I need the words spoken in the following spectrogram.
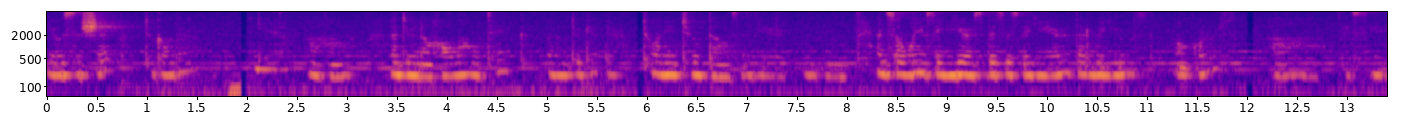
use a ship to go there? Yeah. Uh huh. And do you know how long it take for them to get there? 22,000 years. hmm And so when you say years, this is the year that we use on Earth? Ah, I see.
